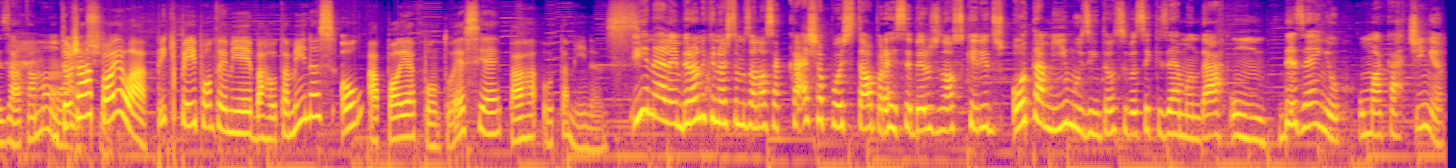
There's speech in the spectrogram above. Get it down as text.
Exatamente. Então já apoia lá, picpay.me barra otaminas ou apoia.se barra otaminas. E, né, lembrando que nós temos a nossa caixa postal para receber os nossos queridos otamimos. Então, se você quiser mandar um desenho, uma cartinha,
